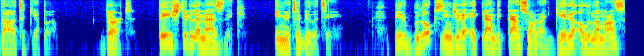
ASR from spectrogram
Dağıtık yapı. 4. Değiştirilemezlik. Immutability. Bir blok zincire eklendikten sonra geri alınamaz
